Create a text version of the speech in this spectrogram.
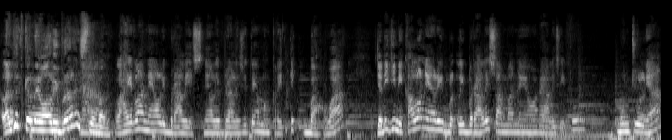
lanjut ke neoliberalis nih, Bang. Nah, lahirlah neoliberalis. Neoliberalis itu yang mengkritik bahwa jadi gini, kalau neoliberalis sama neorealis itu munculnya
